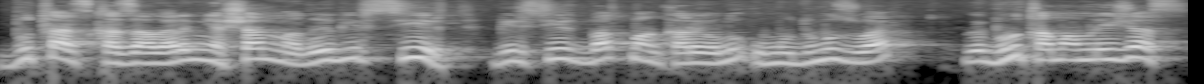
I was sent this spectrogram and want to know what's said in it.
bu tarz kazaların yaşanmadığı bir Siirt, bir Siirt Batman karayolu umudumuz var ve bunu tamamlayacağız.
